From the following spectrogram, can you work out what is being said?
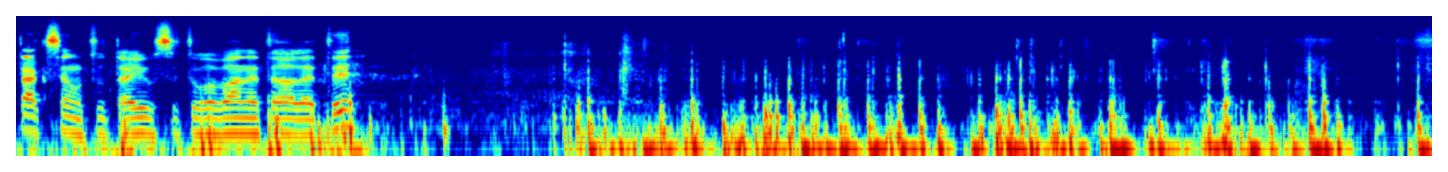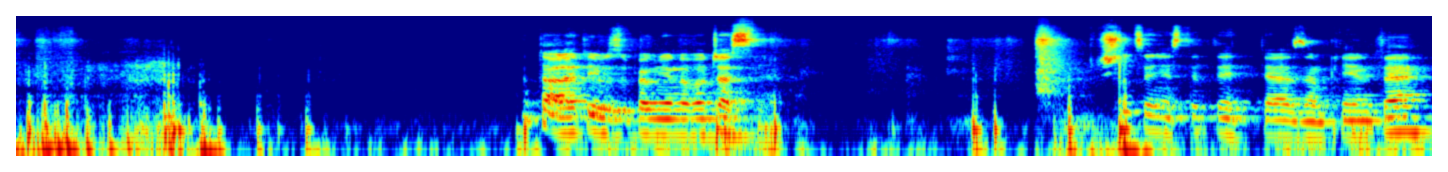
tak są tutaj usytuowane toalety. No, Toalety już zupełnie nowoczesne. Prysznice niestety teraz zamknięte.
